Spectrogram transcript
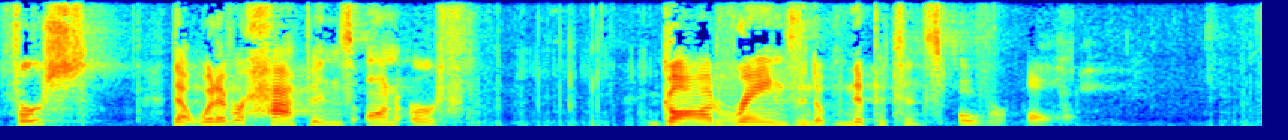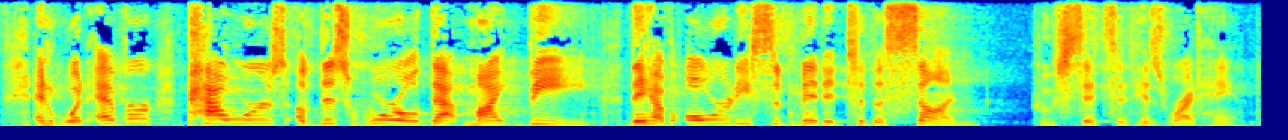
First, that whatever happens on earth, God reigns in omnipotence over all. And whatever powers of this world that might be, they have already submitted to the Son who sits at his right hand.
